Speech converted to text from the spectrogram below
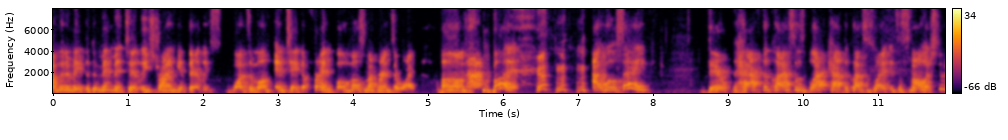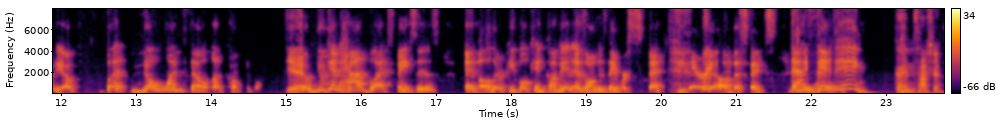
I'm gonna make the commitment to at least try and get there at least once a month and take a friend. Well, most of my friends are white. Um, but I will say, there half the class was black, half the class was white. It's a smaller studio, but no one felt uncomfortable. Yeah. So you can have black spaces and other people can come in as long as they respect the area of the space. That's and the did. thing. Go ahead, Natasha.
